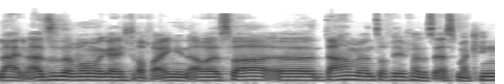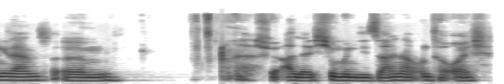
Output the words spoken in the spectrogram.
Nein, also da wollen wir gar nicht drauf eingehen. Aber es war, äh, da haben wir uns auf jeden Fall das erste Mal kennengelernt. Ähm, äh, für alle Human Designer unter euch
